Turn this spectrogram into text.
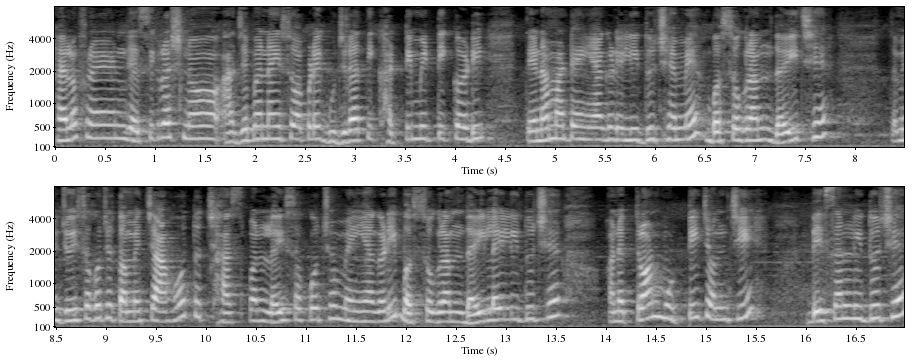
હેલો ફ્રેન્ડ, જય શ્રી કૃષ્ણ. આજે બનાવીશું આપણે ગુજરાતી ખાટી મીઠી કઢી. તેના માટે અહીંયા આગળ લીધું છે મેં બસો ગ્રામ દહીં છે. તમે જોઈ શકો છો, તમે ચાહો તો છાશ પણ લઈ શકો છો. મેં અહીંયા આગળ બસો ગ્રામ દહીં લઈ લીધું છે અને ત્રણ મોટી ચમચી બેસન લીધું છે.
